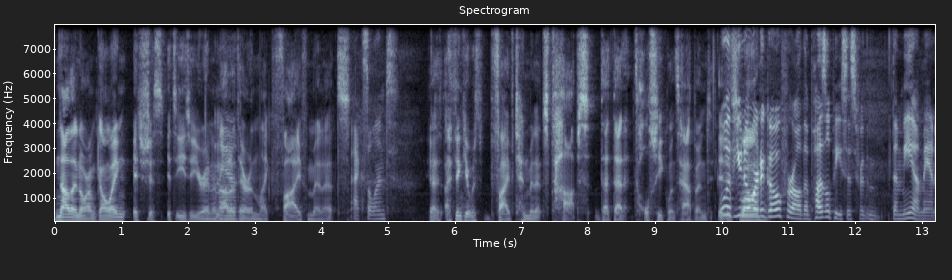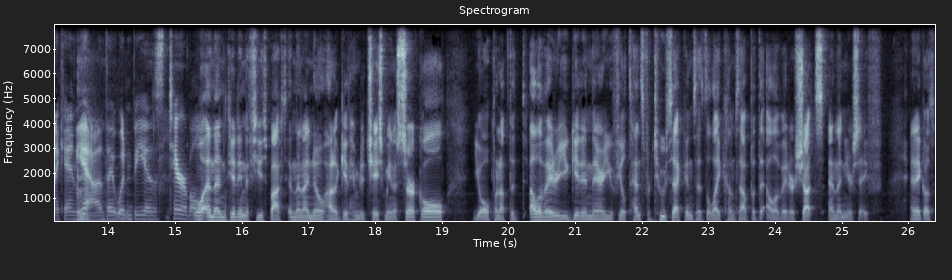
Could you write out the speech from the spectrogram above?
now that I know where I'm going, it's just it's easy. You're in and out Yeah. of there in like five minutes. Excellent. Yeah, I think it was five ten minutes tops that that whole sequence happened. Well, if you know where to go for all the puzzle pieces for the, the Mia mannequin, yeah, mm. that wouldn't be as terrible. Well, and then getting the fuse box, and then I know how to get him to chase me in a circle. You open up the elevator, you get in there, you feel tense for two seconds as the light comes out, but the elevator shuts, and then you're safe. And it goes,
